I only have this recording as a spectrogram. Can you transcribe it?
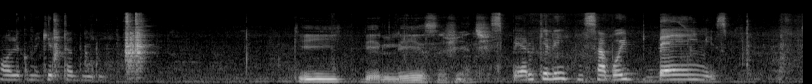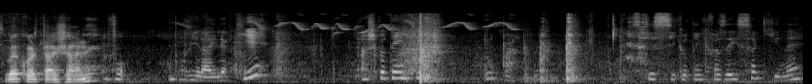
Olha como é que ele tá duro. Que beleza, gente. Espero que ele ensaboe bem mesmo. Você vai cortar já, né? Vou, vou virar ele aqui. Acho que eu tenho que... Opa. Esqueci que eu tenho que fazer isso aqui, né?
